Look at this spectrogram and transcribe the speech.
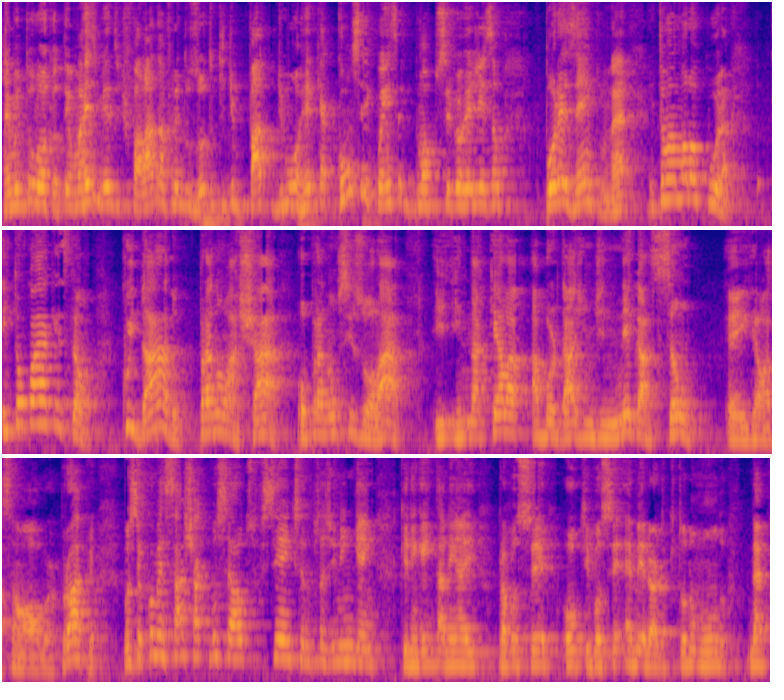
é muito louco. Eu tenho mais medo de falar na frente dos outros que de fato de morrer, que é a consequência de uma possível rejeição por exemplo, né? Então é uma loucura. Então qual é a questão? Cuidado para não achar ou para não se isolar e, e, naquela abordagem de negação em relação ao amor próprio, você começar a achar que você é autossuficiente, você não precisa de ninguém, que ninguém tá nem aí para você, ou que você é melhor do que todo mundo, né?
